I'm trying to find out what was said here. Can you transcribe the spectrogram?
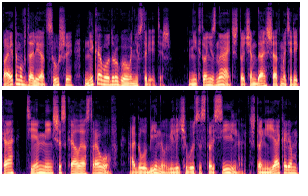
Поэтому вдали от суши никого другого не встретишь. Никто не знает, что чем дальше от материка, тем меньше скал и островов — а глубины увеличиваются столь сильно, что ни якорем,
